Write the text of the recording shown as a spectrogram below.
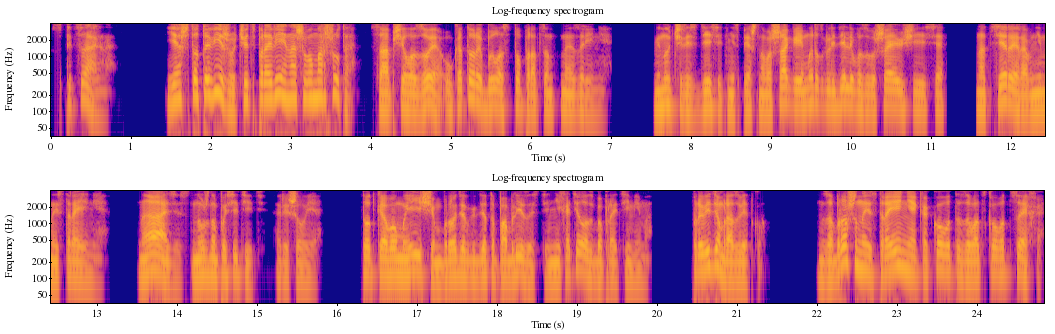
специально. «Я что-то вижу, чуть правее нашего маршрута», — сообщила Зоя, у которой было стопроцентное зрение. Минут через десять неспешного шага, и мы разглядели возвышающиеся над серой равниной строение. «Оазис, нужно посетить», — решил я. «Тот, кого мы ищем, бродит где-то поблизости, не хотелось бы пройти мимо. Проведем разведку». Заброшенные строения какого-то заводского цеха.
